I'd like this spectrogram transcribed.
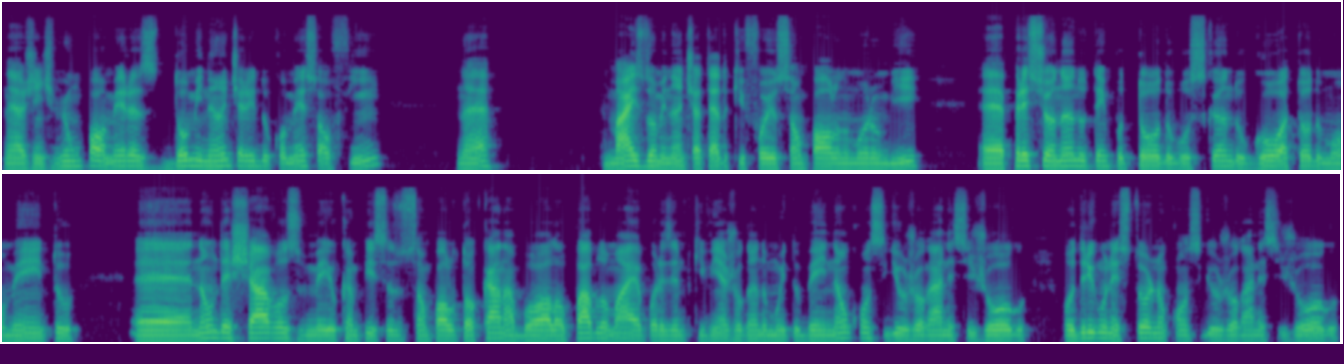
Né? A gente viu um Palmeiras dominante ali do começo ao fim, né? mais dominante até do que foi o São Paulo no Morumbi, é, pressionando o tempo todo, buscando gol a todo momento, é, não deixava os meio-campistas do São Paulo tocar na bola. O Pablo Maia, por exemplo, que vinha jogando muito bem, não conseguiu jogar nesse jogo. Rodrigo Nestor não conseguiu jogar nesse jogo.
